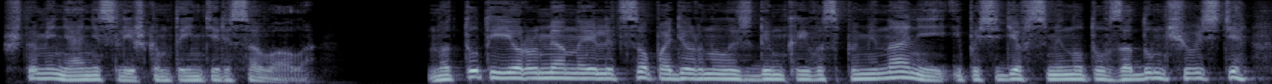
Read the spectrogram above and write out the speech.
что меня не слишком-то интересовало. Но тут ее румяное лицо подернулось дымкой воспоминаний, и, посидев с минуту в задумчивости, —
